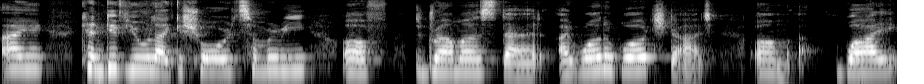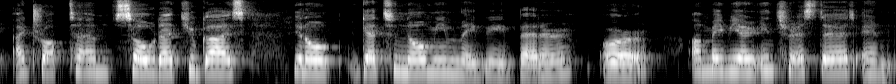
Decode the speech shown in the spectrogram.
I can give you like a short summary of the dramas that I want to watch that um why I dropped them so that you guys you know get to know me maybe better or uh, maybe are interested in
